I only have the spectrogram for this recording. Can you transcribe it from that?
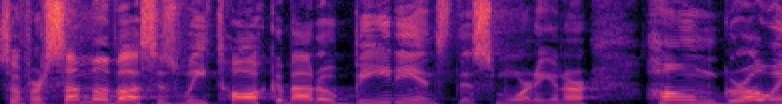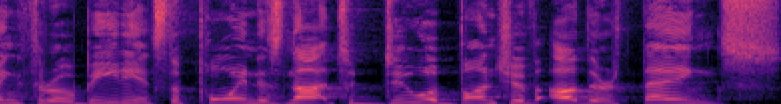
So, for some of us, as we talk about obedience this morning and our home growing through obedience, the point is not to do a bunch of other things,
